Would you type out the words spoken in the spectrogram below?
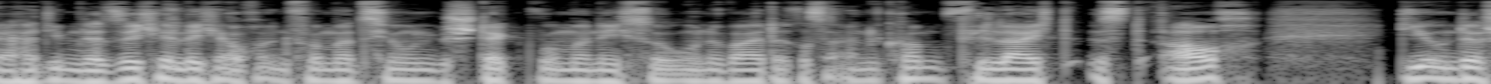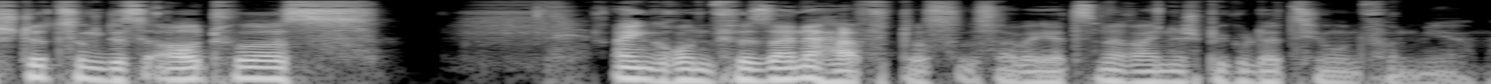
der hat ihm da sicherlich auch Informationen gesteckt, wo man nicht so ohne weiteres ankommt. Vielleicht ist auch die Unterstützung des Autors ein Grund für seine Haft. Das ist aber jetzt eine reine Spekulation von mir.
